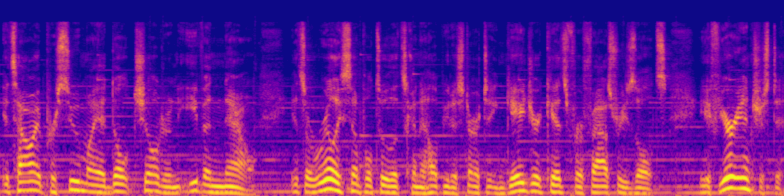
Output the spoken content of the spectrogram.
It's how I pursue my adult children even now. It's a really simple tool that's going to help you to start to engage your kids for fast results. If you're interested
